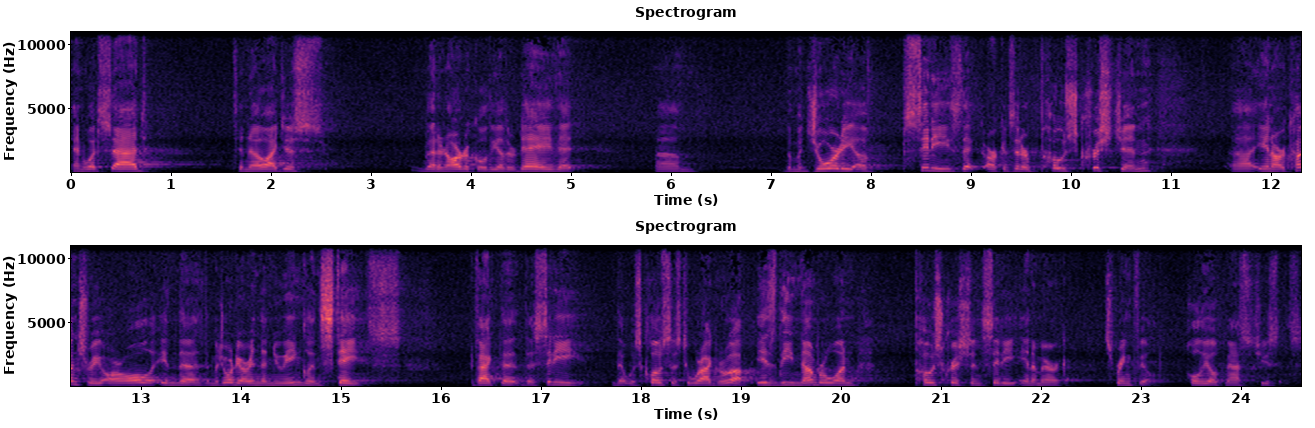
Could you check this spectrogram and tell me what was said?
And what's sad to know, I just read an article the other day that um, the majority of cities that are considered post Christian uh, in our country are all in the, the majority are in the New England states. In fact, the, the city that was closest to where I grew up is the number one post Christian city in America Springfield, Holyoke, Massachusetts.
